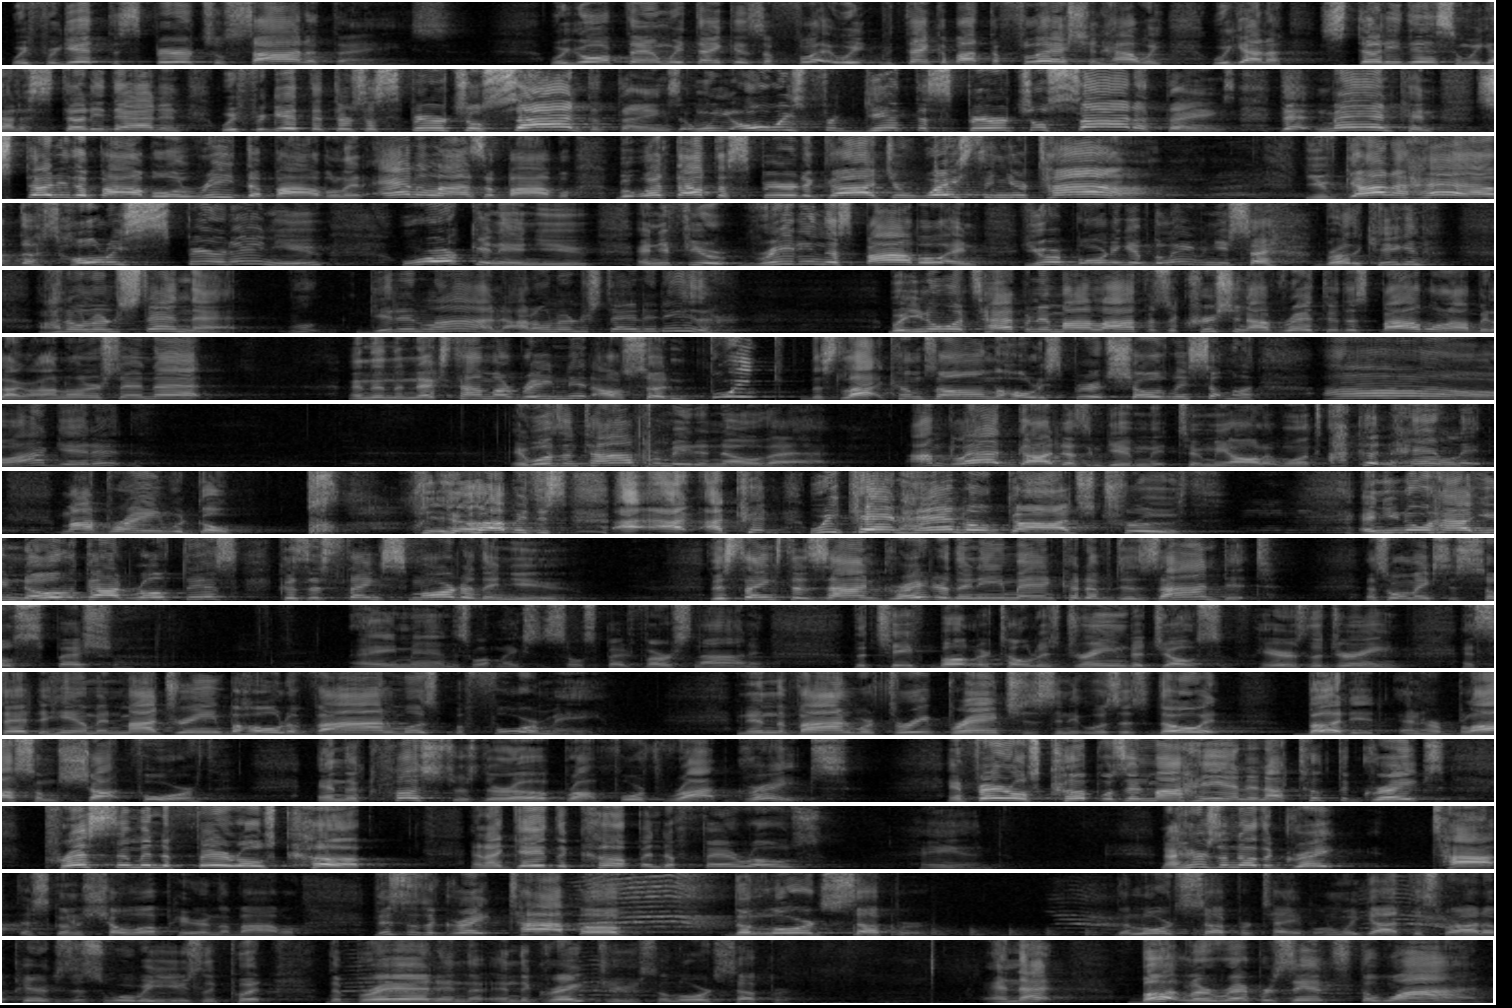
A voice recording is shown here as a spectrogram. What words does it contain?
We forget the spiritual side of things. We go up there and we think, it's a fle- we, we think about the flesh and how we, we got to study this and we got to study that, and we forget that there's a spiritual side to things. And we always forget the spiritual side of things. That man can study the Bible and read the Bible and analyze the Bible, but without the Spirit of God, you're wasting your time. You've got to have the Holy Spirit in you working in you. And if you're reading this Bible and you're born again believer and you say, Brother Keegan, I don't understand that. Well, get in line. I don't understand it either. But you know what's happened in my life as a Christian? I've read through this Bible and I'll be like, I don't understand that. And then the next time I'm reading it, all of a sudden, boink, this light comes on, the Holy Spirit shows me something like, oh, I get it. It wasn't time for me to know that. I'm glad God doesn't give it to me all at once. I couldn't handle it. My brain would go, you know, I mean, just, I, I, I couldn't, we can't handle God's truth. And you know how you know that God wrote this? Because this thing's smarter than you. This thing's designed greater than any man could have designed it. That's what makes it so special. Amen. That's what makes it so special. Verse 9. The chief butler told his dream to Joseph. Here's the dream. And said to him, In my dream, behold, a vine was before me. And in the vine were three branches, and it was as though it budded, and her blossoms shot forth, and the clusters thereof brought forth ripe grapes. And Pharaoh's cup was in my hand, and I took the grapes, pressed them into Pharaoh's cup, and I gave the cup into Pharaoh's hand. Now, here's another great type that's going to show up here in the Bible. This is a great type of the Lord's Supper, the Lord's Supper table. And we got this right up here because this is where we usually put the bread and the, and the grape juice, the Lord's Supper. And that butler represents the wine.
